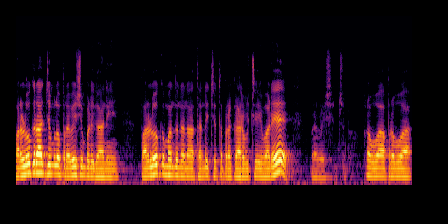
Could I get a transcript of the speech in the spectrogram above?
పరలోక రాజ్యంలో ప్రవేశింపడు కానీ పరలోకమందున నా తండ్రి చిత్త ప్రకారం చేయవాడే ప్రవేశించును. ప్రభువా ప్రభువా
